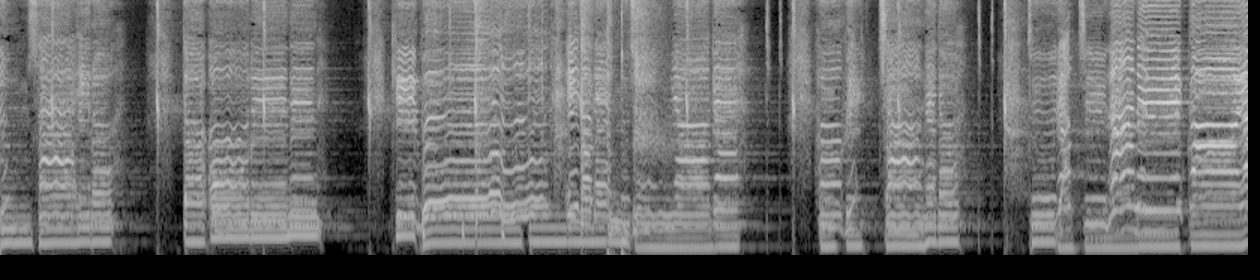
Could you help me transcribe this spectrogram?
어둠 사이로 떠오르는 기분. 이거된 무중력에 호기청에도 두렵진 않을 거야.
